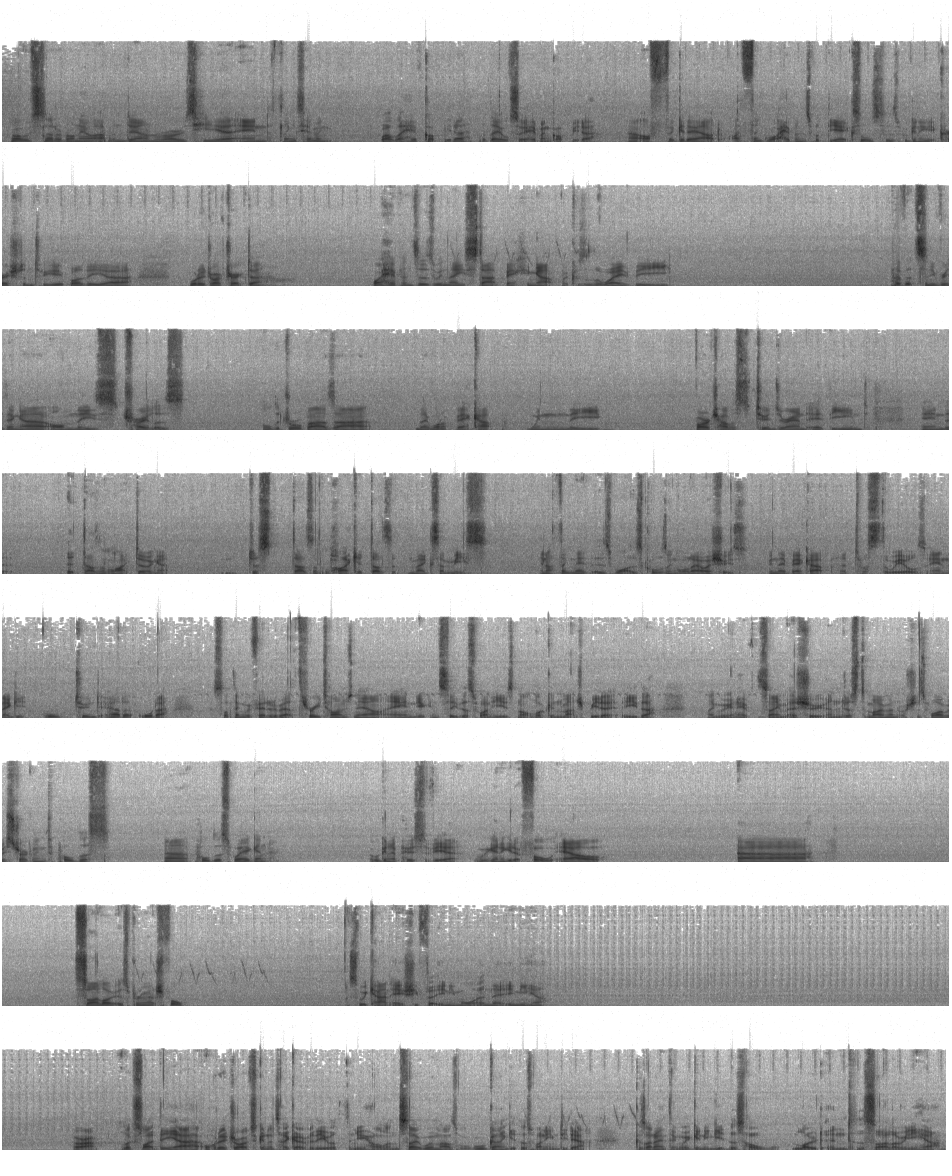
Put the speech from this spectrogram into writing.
Well, we've started on our up and down rows here, and things haven't, well, they have got better, but they also haven't got better. Uh, I've figured out, I think what happens with the axles is we're going to get crashed into here by the uh, auto drive tractor. What happens is when they start backing up, because of the way the pivots and everything are on these trailers, all the drawbars are, they want to back up when the forage harvester turns around at the end, and it doesn't like doing it. it just doesn't like it, does it? makes a mess. And I think that is what is causing all our issues. When they back up, it twists the wheels and they get all turned out of order. So I think we've had it about three times now and you can see this one here is not looking much better either. I think we're going to have the same issue in just a moment, which is why we're struggling to pull this uh, pull this wagon. But we're going to persevere. We're going to get it full. Our uh, silo is pretty much full so we can't actually fit any more in there anyhow. Alright, looks like the uh, auto drive's going to take over there with the New Holland, so we might as well we'll go and get this one emptied out, because I don't think we're going to get this whole load into the silo anyhow.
